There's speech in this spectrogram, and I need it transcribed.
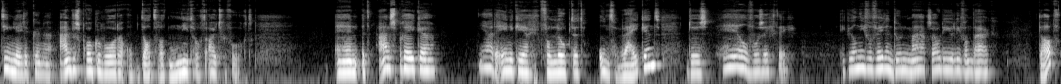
teamleden kunnen aangesproken worden op dat wat niet wordt uitgevoerd. En het aanspreken, ja, de ene keer verloopt het ontwijkend, dus heel voorzichtig. Ik wil niet vervelend doen, maar zouden jullie vandaag dat?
